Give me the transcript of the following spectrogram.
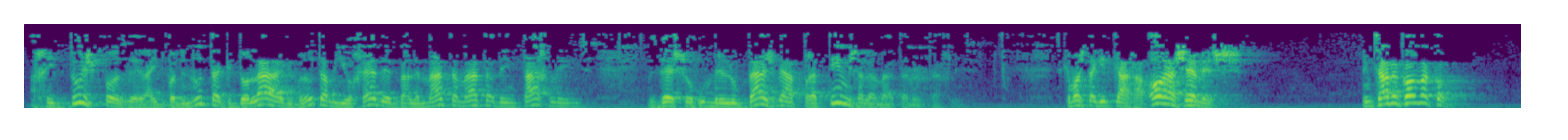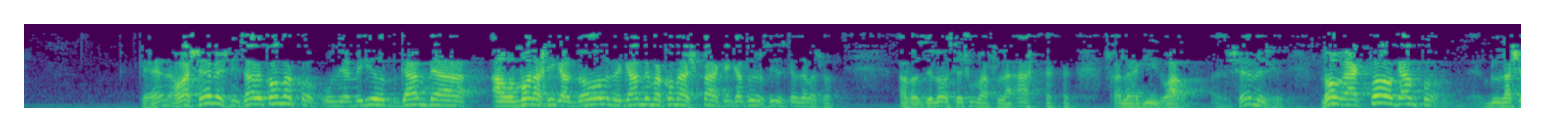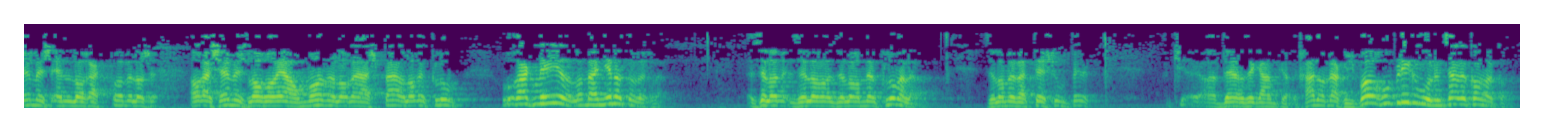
החידוש פה זה ההתבוננות הגדולה, ההתבוננות המיוחדת בלמטה מטה דין תכליס, זה שהוא מלובש בהפרטים של המטה דין תכליס. זה כמו שתגיד ככה, אור השמש, נמצא בכל מקום. כן? אור השמש נמצא בכל מקום. הוא מאיר גם בארמון הכי גדול וגם במקום ההשפעה, כן? כתוב יחסיס כזה לשון. אבל זה לא עושה שום הפלאה. אפשר להגיד, וואו, השמש, לא רק פה, גם פה. לשמש אין לא רק פה ולא ש... אור השמש לא רואה ארמון ולא רואה השפעה, הוא לא רואה כלום. הוא רק מאיר, לא מעניין אותו בכלל. זה לא, זה לא, זה לא אומר כלום עליו. זה לא מבטא שום פרק. דרך זה גם כן. אחד אומר, הקדוש ברוך הוא בלי גבול, נמצא בכל מקום.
